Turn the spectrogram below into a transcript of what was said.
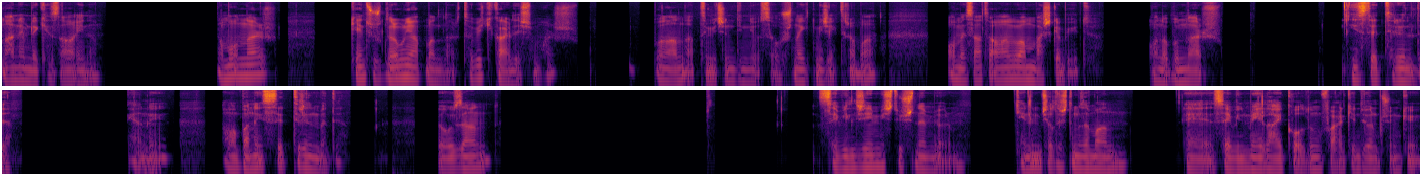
Annem de keza aynı. Ama onlar kendi çocuklara bunu yapmadılar. Tabii ki kardeşim var. Bunu anlattığım için dinliyorsa hoşuna gitmeyecektir ama o mesela tamamen bambaşka büyüdü. Ona bunlar hissettirildi. Yani ama bana hissettirilmedi. Ve o yüzden sevileceğimi hiç düşünemiyorum. Kendim çalıştığım zaman e, sevilmeye layık olduğumu fark ediyorum çünkü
